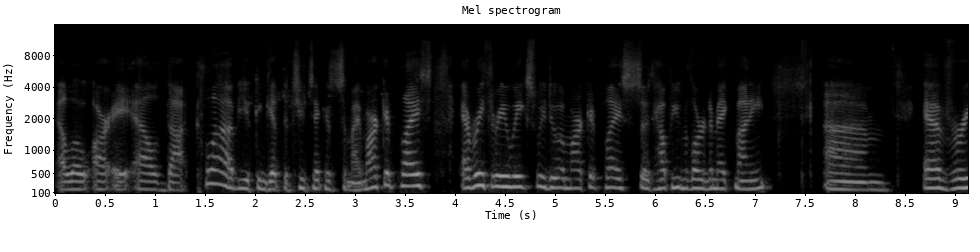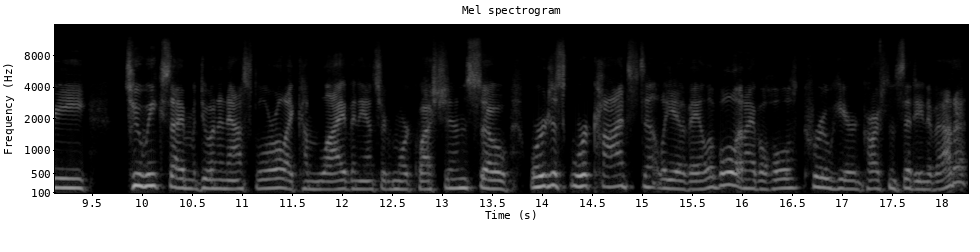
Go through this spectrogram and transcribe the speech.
L O R A L dot club, you can get the two tickets to my marketplace. Every three weeks, we do a marketplace to help you learn to make money. Um, every two weeks i'm doing an ask loral i come live and answer more questions. So we're just we're constantly available and i have a whole crew here in carson city nevada.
